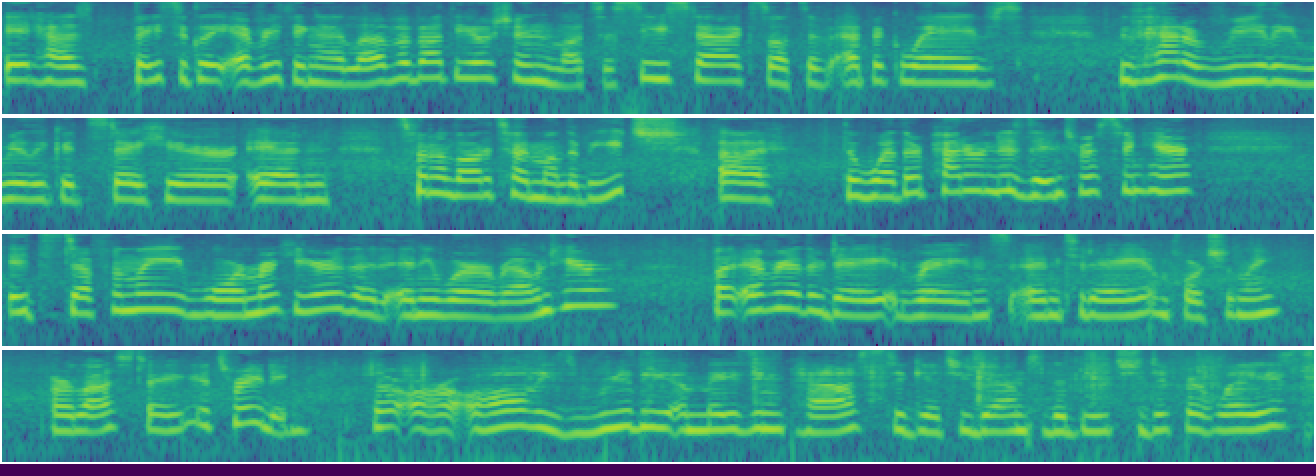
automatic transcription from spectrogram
It has basically everything I love about the ocean. Lots of sea stacks, lots of epic waves. We've had a really, really good stay here and spent a lot of time on the beach. Uh, the weather pattern is interesting here. It's definitely warmer here than anywhere around here, but every other day it rains and today, unfortunately, our last day, it's raining. There are all these really amazing paths to get you down to the beach different ways.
